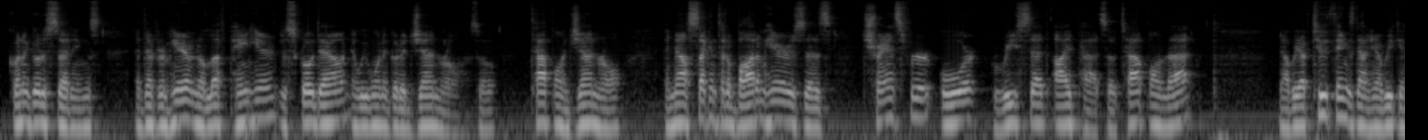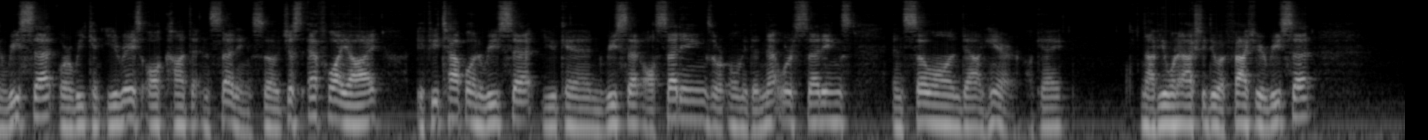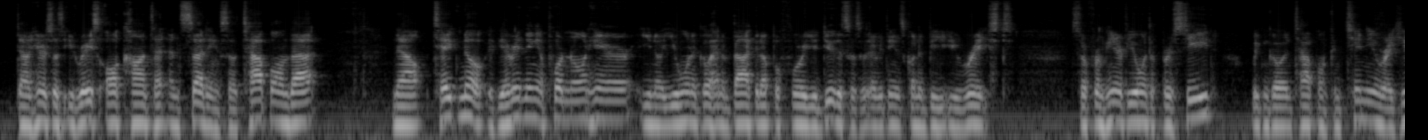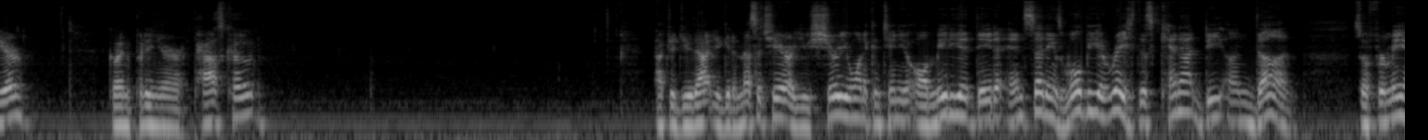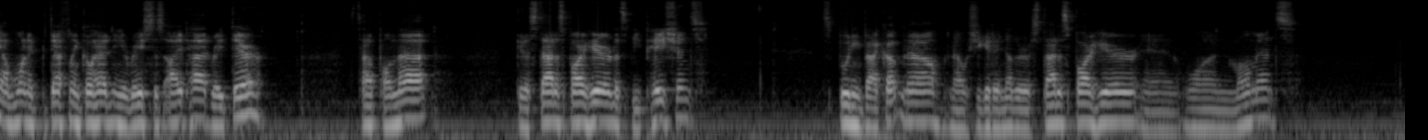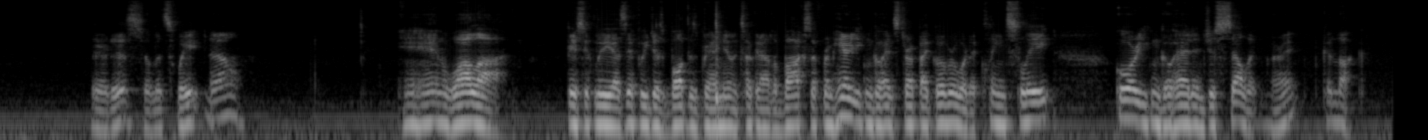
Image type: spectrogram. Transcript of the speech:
Going to go to settings and then from here on the left pane here, just scroll down and we want to go to general. So tap on general and now second to the bottom here it says transfer or reset iPad. So tap on that. Now we have two things down here. We can reset or we can erase all content and settings. So just FYI, if you tap on reset, you can reset all settings or only the network settings and so on down here, okay? Now if you want to actually do a factory reset, down here it says erase all content and settings. So tap on that. Now take note, if you have anything important on here, you know, you want to go ahead and back it up before you do this because everything is going to be erased. So from here, if you want to proceed, we can go ahead and tap on continue right here. Go ahead and put in your passcode. After you do that, you get a message here. Are you sure you want to continue? All media, data, and settings will be erased. This cannot be undone. So for me, I want to definitely go ahead and erase this iPad right there. Let's tap on that. Get a status bar here. Let's be patient. It's booting back up now. Now we should get another status bar here and one moment. There it is. So let's wait now. And voila. Basically as if we just bought this brand new and took it out of the box. So from here you can go ahead and start back over with a clean slate or you can go ahead and just sell it. All right. Good luck.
